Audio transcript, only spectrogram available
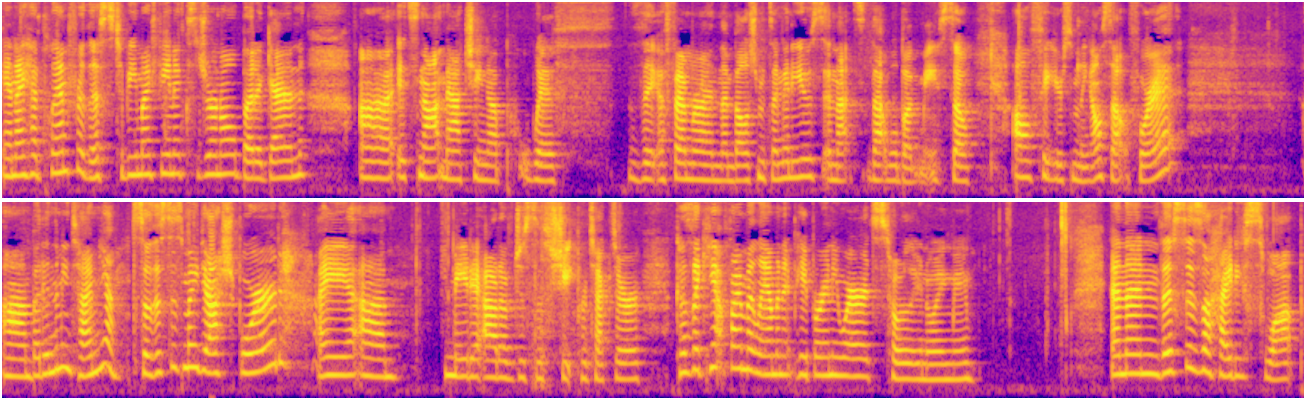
And I had planned for this to be my Phoenix journal, but again, uh, it's not matching up with the ephemera and the embellishments I'm going to use, and that's that will bug me. So I'll figure something else out for it. Um, but in the meantime, yeah. So this is my dashboard. I um, made it out of just this sheet protector because I can't find my laminate paper anywhere. It's totally annoying me. And then this is a Heidi Swapp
